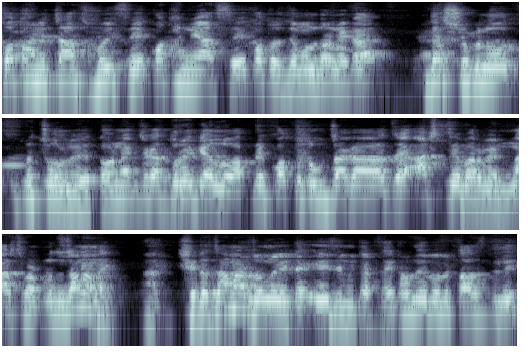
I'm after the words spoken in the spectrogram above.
কতখানি চার্জ হয়েছে কতখানি আছে কত যেমন ধরেন এটা দেড়শো কিলো চলবে জায়গা দূরে গেল আপনি কতটুকু জায়গা যায় আসতে পারবেন না আসতে আপনার তো জানা নাই হ্যাঁ। সেটা জানার জন্য এটা এই যে মিটারটা এটা হলো এইভাবে টাচ দিলেই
